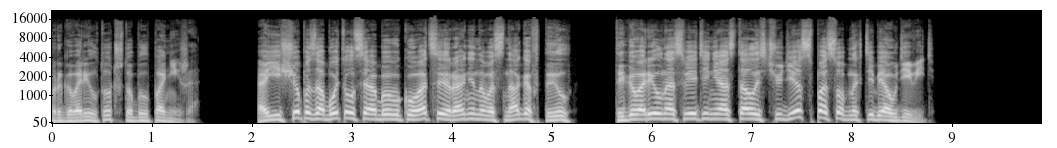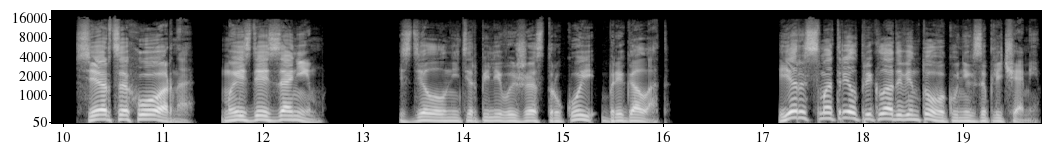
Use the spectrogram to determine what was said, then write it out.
проговорил тот, что был пониже. «А еще позаботился об эвакуации раненого снага в тыл. Ты говорил, на свете не осталось чудес, способных тебя удивить?» «Сердце Хуорна. Мы здесь за ним», — сделал нетерпеливый жест рукой Бригалат. Я рассмотрел приклады винтовок у них за плечами.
